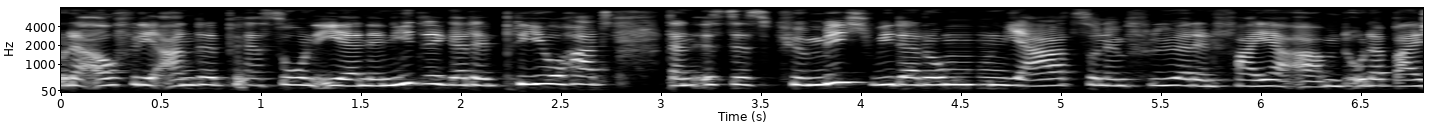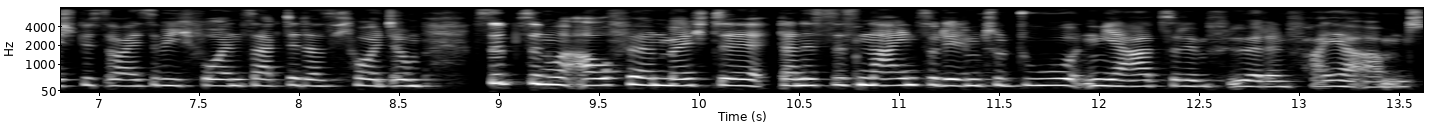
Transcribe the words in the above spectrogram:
oder auch für die andere Person eher eine niedrigere Prio hat, dann ist es für mich wiederum ein Ja zu einem früheren Feierabend. Oder beispielsweise, wie ich vorhin sagte, dass ich heute um 17 Uhr aufhören möchte, dann ist es Nein zu dem To-Do ein Ja zu dem früheren Feierabend.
